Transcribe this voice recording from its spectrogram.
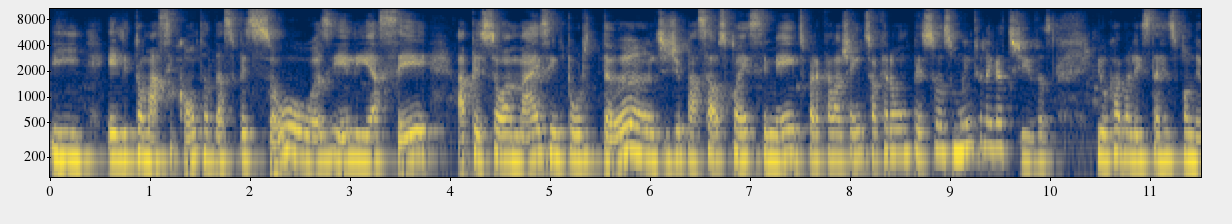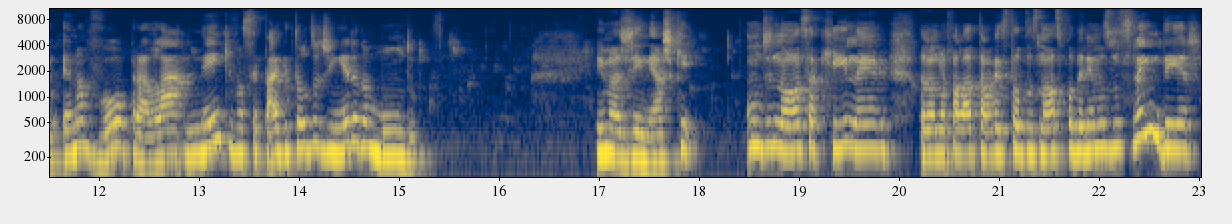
e ele tomasse conta das pessoas e ele ia ser a pessoa mais importante de passar os conhecimentos para aquela gente, só que eram pessoas muito negativas. E o cabalista respondeu: Eu não vou para lá nem que você pague todo o dinheiro do mundo. Imagine, acho que um de nós aqui, né, para não falar talvez todos nós, poderíamos nos vender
